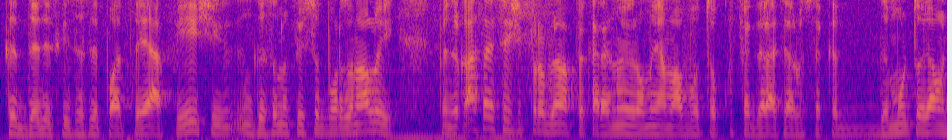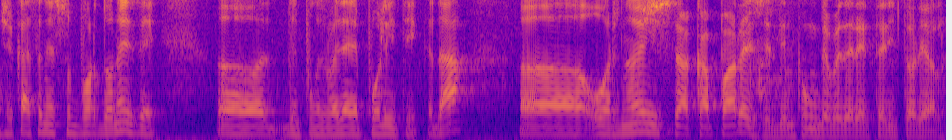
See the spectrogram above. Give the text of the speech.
Cât de deschisă se poate ea fi și încă să nu fii subordonat lui. Pentru că asta este și problema pe care noi în România am avut-o cu Federația Rusă, că de multe ori au încercat să ne subordoneze uh, din punct de vedere politic, da? Uh, ori noi... Și să acapareze din punct de vedere teritorial.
